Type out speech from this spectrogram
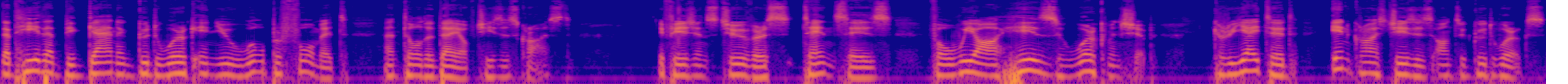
that he that began a good work in you will perform it until the day of Jesus Christ. Ephesians 2 verse 10 says, For we are his workmanship, created in Christ Jesus unto good works,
